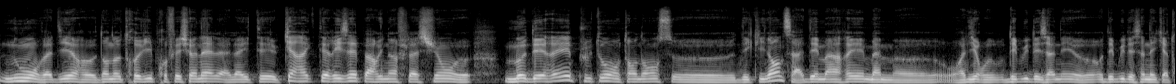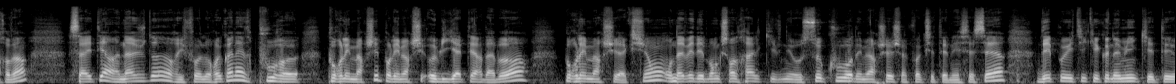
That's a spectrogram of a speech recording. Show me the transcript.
nous, on va dire, euh, dans notre vie professionnelle, elle a été caractérisée par une inflation euh, modérée, plutôt en tendance déclinante. Ça a démarré même, on va dire, au début des années, au début des années 80. Ça a été un âge d'or, il faut le reconnaître, pour, pour les marchés, pour les marchés obligataires d'abord, pour les marchés actions. On avait des banques centrales qui venaient au secours des marchés chaque fois que c'était nécessaire, des politiques économiques qui étaient,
